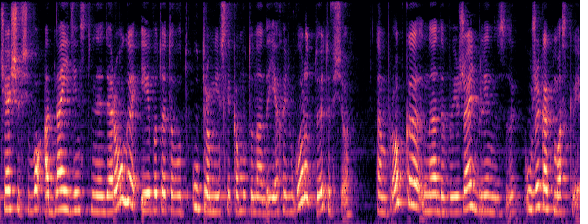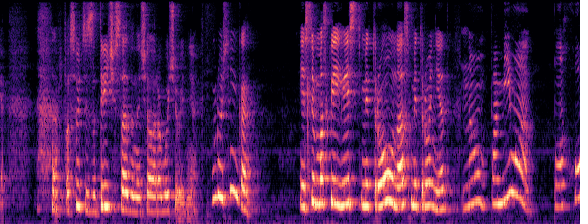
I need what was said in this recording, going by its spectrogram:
чаще всего одна единственная дорога, и вот это вот утром, если кому-то надо ехать в город, то это все. Там пробка, надо выезжать, блин, уже как в Москве. По сути, за три часа до начала рабочего дня. Грустненько. Если в Москве есть метро, у нас метро нет. Ну, помимо плохого,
